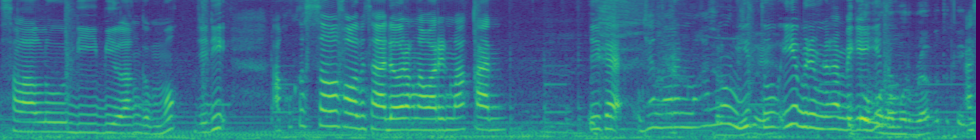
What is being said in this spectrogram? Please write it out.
selalu dibilang gemuk. Jadi aku kesel kalau misalnya ada orang nawarin makan. Jadi kayak jangan nawarin makan dong gitu. Iya bener-bener sampai kayak gitu. umur berapa tuh kayak gitu?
